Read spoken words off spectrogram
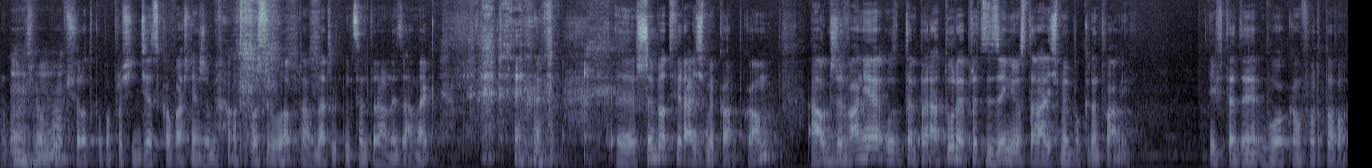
Mhm. Trzeba było w środku poprosić dziecko właśnie, żeby otworzyło, prawda, czyli ten centralny zamek. Y, szyby otwieraliśmy korbką, a ogrzewanie, temperaturę precyzyjnie ustalaliśmy pokrętłami. I wtedy było komfortowo.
